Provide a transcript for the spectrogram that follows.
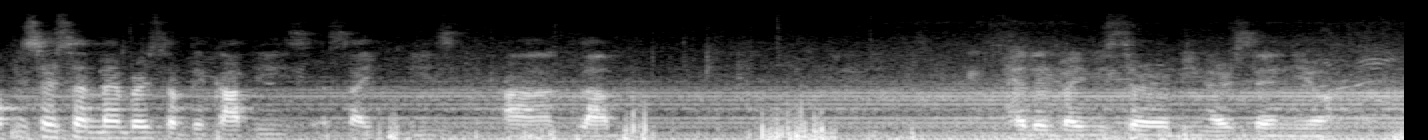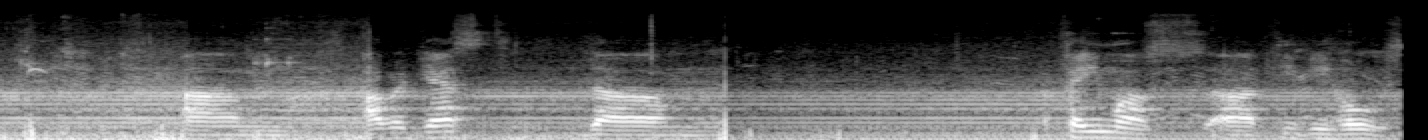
officers and members of the Capiz Cyclist uh, Club, headed by Mr. Bing Arsenio. Um, our guest, the um, famous uh, TV host,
